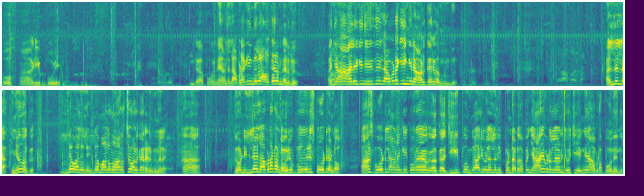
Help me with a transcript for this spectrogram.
ഓ അടിപൊളി. എന്റെ പോലെ ആണ്ടല്ല അവിടെയൊക്കെ ഇന്നലെ ആൾക്കാരുണ്ടായിരുന്നു. അത് ഞാൻ ആലോചിക്കും ചെയ്തില്ല അവിടെയൊക്കെ ഇങ്ങനെ ആൾക്കാർ വന്നത്. അല്ലല്ല ഇങ്ങനെ നോക്ക്. ഇല്ല മലയില്ല ഇല്ല മല നിറച്ചും ആൾക്കാരായിരുന്നു ഇന്നലെ. ആ ഇതുകൊണ്ട് ഇല്ല ഇല്ല അവിടെ കണ്ടോ ഒരു ഒരു സ്പോട്ട് കണ്ടോ? ആ സ്പോട്ടിലാണെങ്കിൽ കുറേ ജീപ്പും ജീപ്പും കാര്യങ്ങളെല്ലാം നിപ്പുണ്ടായിരുന്നു. അപ്പം ഞാൻ ഇവിടെ എല്ലാം ചോദിച്ചു എങ്ങനെ അവിടെ പോകുന്നതെന്ന്?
